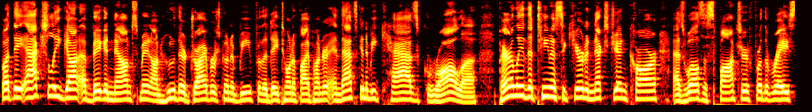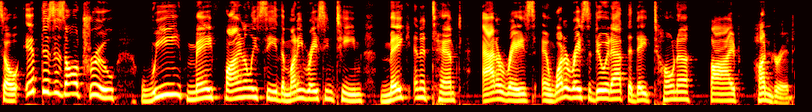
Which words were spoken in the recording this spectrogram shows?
But they actually got a big announcement on who their driver is going to be for the Daytona 500, and that's going to be Kaz Grala. Apparently, the team has secured a next gen car as well as a sponsor for the race. So, if this is all true, we may finally see the Money Racing team make an attempt at a race, and what a race to do it at the Daytona 500.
